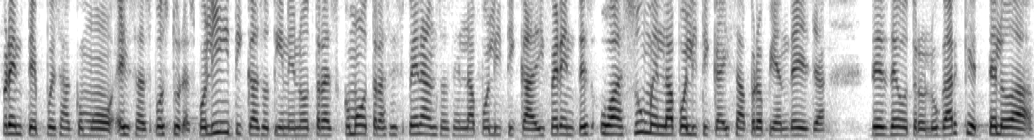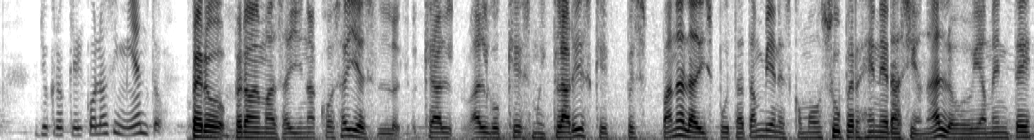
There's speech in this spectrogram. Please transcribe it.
frente pues a como esas posturas políticas o tienen otras, como otras esperanzas en la política diferentes o asumen la política y se apropian de ella desde otro lugar que te lo da, yo creo que el conocimiento. Pero, pero además hay una cosa y es que algo que es muy claro y es que pues van a la disputa también es como súper generacional. Obviamente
